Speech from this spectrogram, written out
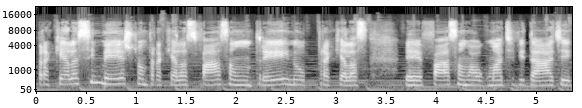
para que elas se mexam, para que elas façam um treino, para que elas é, façam alguma atividade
